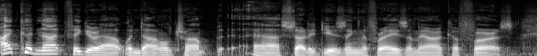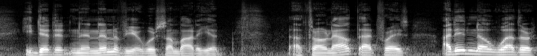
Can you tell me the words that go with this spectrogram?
I could not figure out when Donald Trump uh, started using the phrase America First. He did it in an interview where somebody had uh, thrown out that phrase, I didn't know whether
